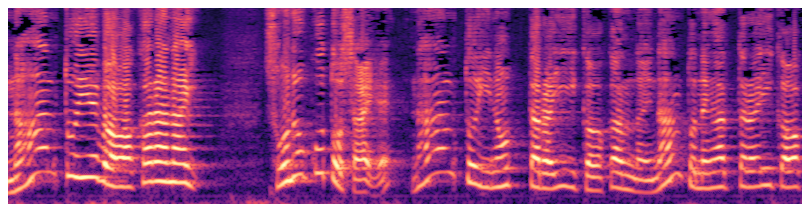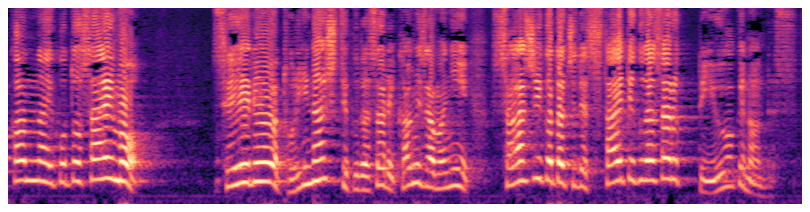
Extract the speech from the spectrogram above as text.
何と言えばわからない。そのことさえ、何と祈ったらいいかわかんない。何と願ったらいいかわかんないことさえも、精霊は取りなしてくださり、神様にふさわしい形で伝えてくださるっていうわけなんです。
